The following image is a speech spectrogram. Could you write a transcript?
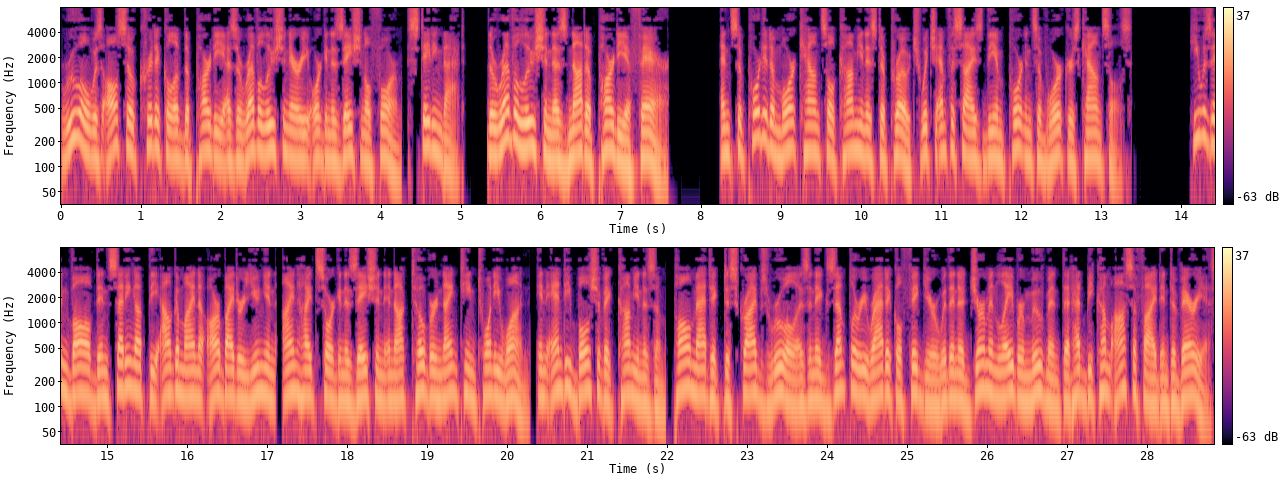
Rühle was also critical of the party as a revolutionary organizational form, stating that, "...the revolution is not a party affair," and supported a more council communist approach which emphasized the importance of workers' councils. He was involved in setting up the Allgemeine Arbeiter Union Einheitsorganisation in October 1921. In Anti Bolshevik Communism, Paul Mattick describes Rühle as an exemplary radical figure within a German labor movement that had become ossified into various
